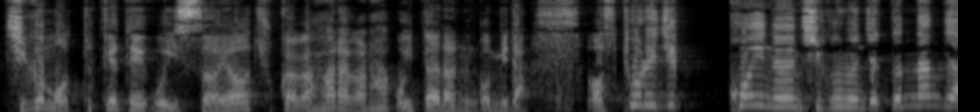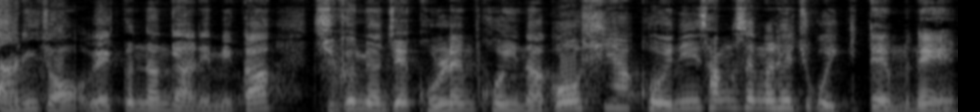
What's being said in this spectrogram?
지금 어떻게 되고 있어요? 주가가 하락을 하고 있다라는 겁니다. 어, 스토리지 코인은 지금 현재 끝난 게 아니죠. 왜 끝난 게 아닙니까? 지금 현재 골렘 코인하고 시아 코인이 상승을 해주고 있기 때문에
